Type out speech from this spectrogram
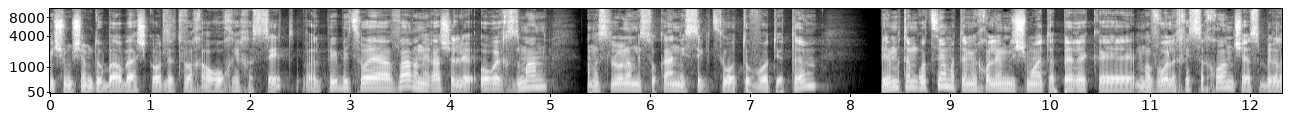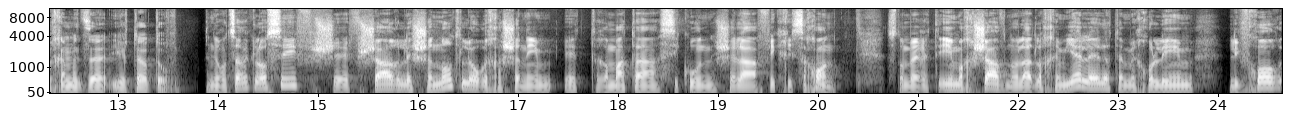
משום שמדובר בהשקעות לטווח ארוך יחסית, ועל פי ביצועי העבר נראה שלאורך זמן המסלול המסוכן ישיג תשואות טובות יותר. ואם אתם רוצים, אתם יכולים לשמוע את הפרק מבוא לחיסכון שיסביר לכם את זה יותר טוב. אני רוצה רק להוסיף שאפשר לשנות לאורך השנים את רמת הסיכון של האפיק חיסכון. זאת אומרת, אם עכשיו נולד לכם ילד, אתם יכולים לבחור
